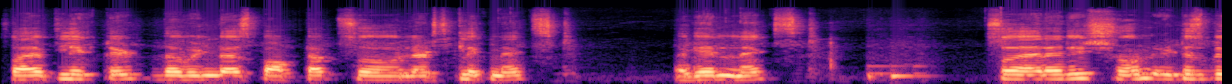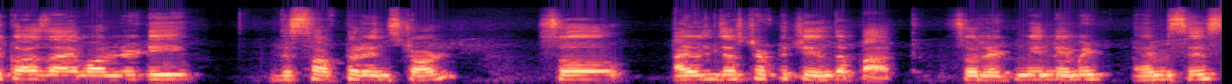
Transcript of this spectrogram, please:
So I've clicked it. The window has popped up. So let's click next. Again next so error is shown it is because i have already the software installed. So i will just have to change the path. So let me name it msys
